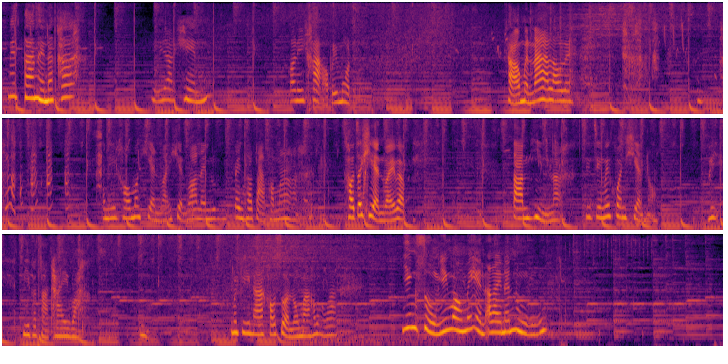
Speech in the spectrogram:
เมตตาหน่อยนะคะ หนูอยากเห็น ตอนนี้ขาวไปหมด ขาวเหมือนหน้าเราเลย อันนี้เขามาเขียนไว้เขียนว่าอะไรไม่รู้เป็นภาษาพม่า เขาจะเขียนไว้แบบ ตามหินน่ะจริง ๆ ไม่ควรเขียนเนาะเฮ้ยมีภาษาไทยว่ะ เมื่อกี้นะเขาสวนลงมาเขาบอกว่า ยิ่งสูงยิ่งมองไม่เห็นอะไรนะหนู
